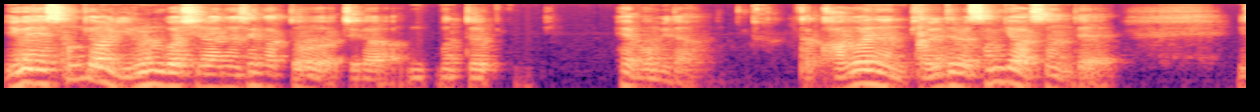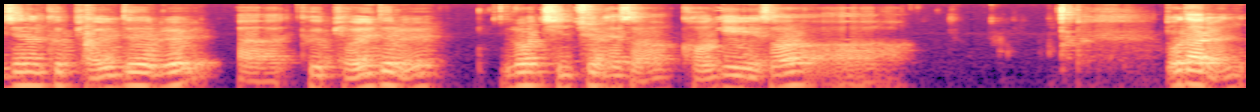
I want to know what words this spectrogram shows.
이것이 성경을 이루는 것이라는 생각도 제가 문득 해봅니다. 그러니까 과거에는 별들을 섬겨왔었는데 이제는 그 별들을 아, 그 별들로 진출해서 거기에서 어, 또 다른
